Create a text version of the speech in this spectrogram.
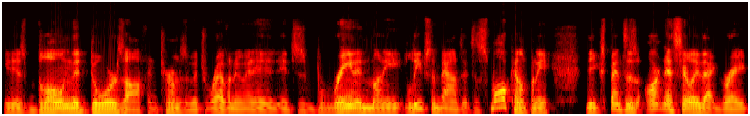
It is blowing the doors off in terms of its revenue and it, it's just bringing in money leaps and bounds. It's a small company. The expenses aren't necessarily that great.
